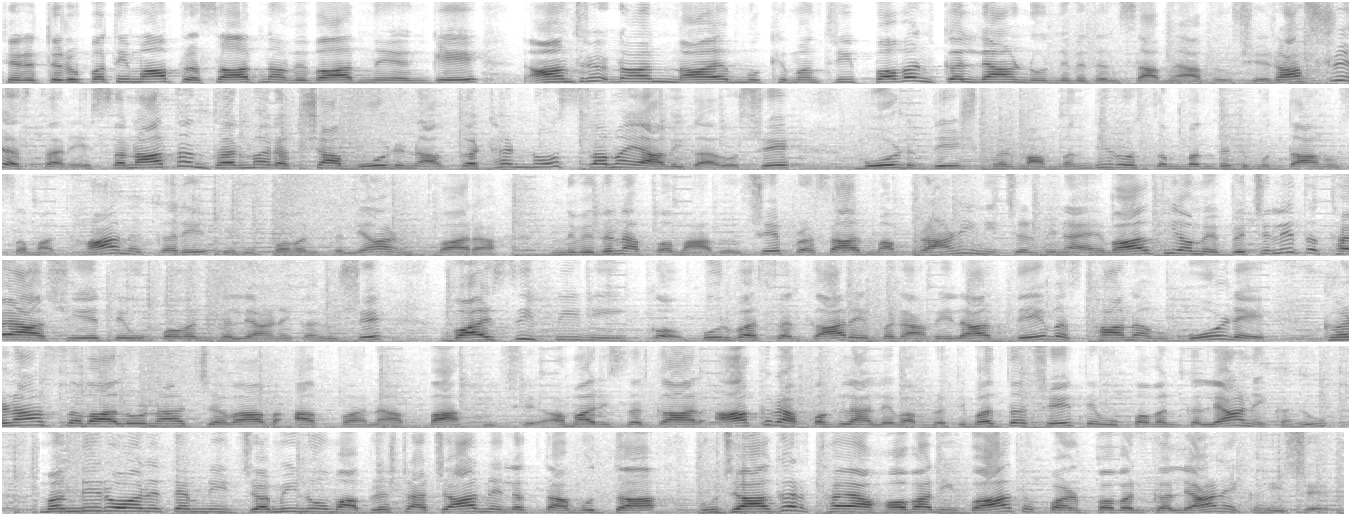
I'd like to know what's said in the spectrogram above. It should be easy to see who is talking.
Speaker 1: ત્યારે તિરુપતિમાં પ્રસાદના વિવાદને અંગે આંધ્રના નાયબ મુખ્યમંત્રી પવન કલ્યાણનું નિવેદન સામે આવ્યું છે. રાષ્ટ્રીય સ્તરે સનાતન ધર્મ રક્ષા બોર્ડના ગઠનનો સમય આવી ગયો છે. બોર્ડ દેશભરમાં મંદિરો સંબંધિત મુદ્દાનું સમાધાન કરે તેવું પવન કલ્યાણ દ્વારા નિવેદન આપવામાં આવ્યું છે. પ્રસાદમાં પ્રાણીની ચરબીના અહેવાલથી અમે વિચલિત થયા છીએ તેવું પવન કલ્યાણે કહ્યું છે. વાયસીપીની પૂર્વ સરકારે બનાવેલા દેવસ્થાનમ બોર્ડે ઘણા સવાલોના જવાબ આપવાના બાકી છે. અમારી સરકાર આકરા પગલાં લેવા પ્રતિબદ્ધ છે તેવું પવન કલ્યાણે કહ્યું. મંદિરો અને તેમની જમીનોમાં ભ્રષ્ટાચારને લગતા મુદ્દા ઉજાગર થયા હોવાની વાત પણ પવન કલ્યાણે કહી છે.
